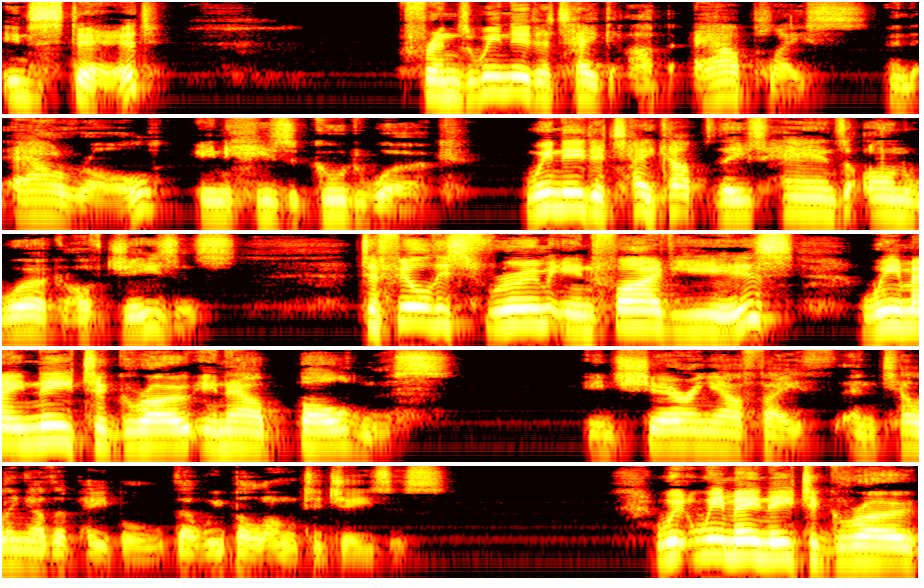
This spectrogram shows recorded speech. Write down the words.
Instead, friends, we need to take up our place and our role in his good work. We need to take up these hands on work of Jesus. To fill this room in five years, we may need to grow in our boldness in sharing our faith and telling other people that we belong to Jesus. We, we may need to grow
